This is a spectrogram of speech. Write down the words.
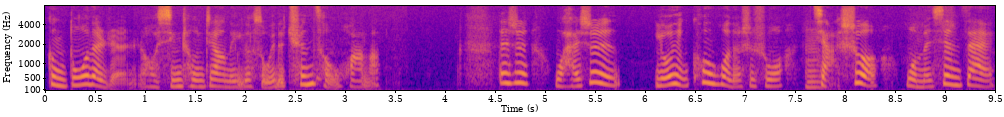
更多的人，然后形成这样的一个所谓的圈层化嘛。但是我还是有点困惑的是说，假设我们现在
